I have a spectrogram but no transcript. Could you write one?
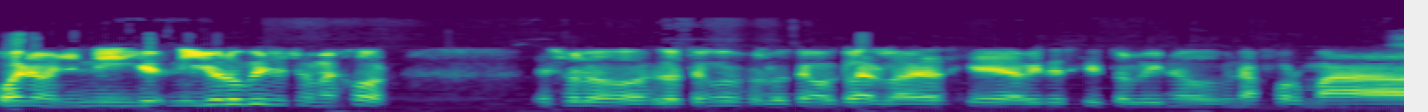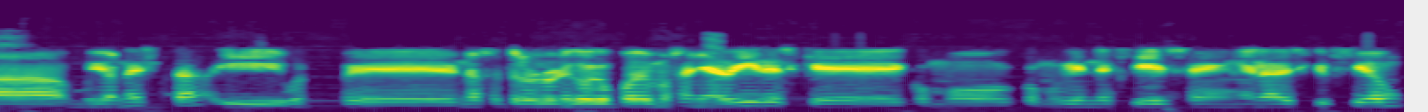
Bueno, ni yo, ni yo lo hubiese hecho mejor. Eso lo, lo tengo lo tengo claro. La verdad es que habéis descrito el vino de una forma muy honesta y bueno, eh, nosotros lo único que podemos añadir es que, como, como bien decís en, en la descripción,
